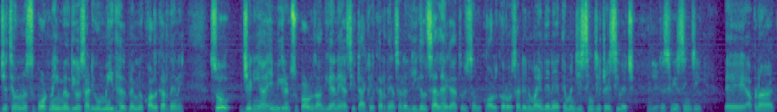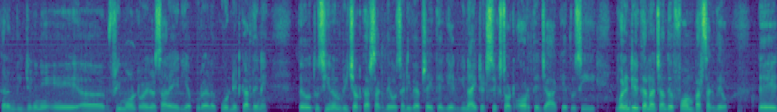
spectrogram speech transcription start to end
ਜਿੱਥੇ ਉਹਨਾਂ ਨੂੰ ਸਪੋਰਟ ਨਹੀਂ ਮਿਲਦੀ ਉਹ ਸਾਡੀ ਉਮੀਦ ਹੈਲਪਲਾਈਨ ਨੂੰ ਕਾਲ ਕਰਦੇ ਨੇ। ਸੋ ਜਿਹੜੀਆਂ ਇਮੀਗ੍ਰੈਂਟਸ ਨੂੰ ਪ੍ਰੋਬਲਮਸ ਆਉਂਦੀਆਂ ਨੇ ਅਸੀਂ ਟੈਕਲ ਕਰਦੇ ਹਾਂ। ਸਾਡਾ ਲੀਗਲ ਸੈੱਲ ਹੈਗਾ ਤੁਸੀਂ ਸਾਨੂੰ ਕਾਲ ਕਰੋ। ਸਾਡੇ ਨੁਮਾਇੰਦੇ ਨੇ ਇੱਥੇ ਮਨਜੀਤ ਸਿੰਘ ਜੀ ਟ੍ਰੇਸੀ ਵਿੱਚ ਜਸਵੀਰ ਸਿੰਘ ਜੀ ਤੇ ਆਪਣਾ ਕਰਨਦੀਪ ਜਿਹੜੇ ਨੇ ਇਹ ਫ੍ਰੀਮੌਂਟ ਔਰ ਸਾਰਾ ਏਰੀਆ ਪੂਰਾ ਜਿਹੜਾ ਕੋਆਰਡੀਨੇਟ ਕਰਦੇ ਨੇ। ਤੇ ਤੁਸੀਂ ਇਹਨਾਂ ਨੂੰ ਰੀਚ ਆਊਟ ਕਰ ਸਕਦੇ ਹੋ। ਸਾਡੀ ਵੈਬਸਾਈਟ ਤੇ ਅਗੇਨ united6.org ਤੇ ਜਾ ਕੇ ਤੁਸੀਂ ਵੋਲੰਟੀਅਰ ਕਰਨਾ ਚਾਹੁੰਦੇ ਹੋ ਫਾਰਮ ਭਰ ਸਕਦੇ ਹੋ। ਤੇ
